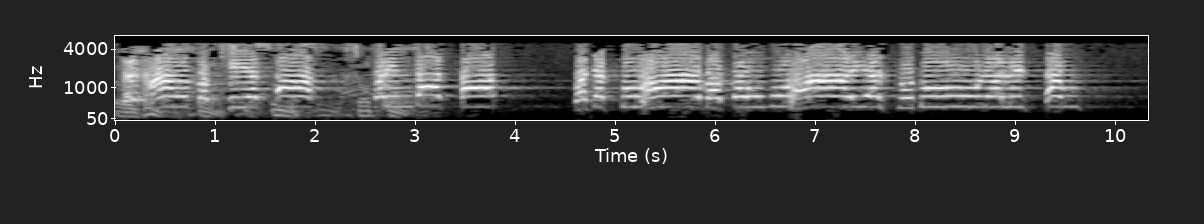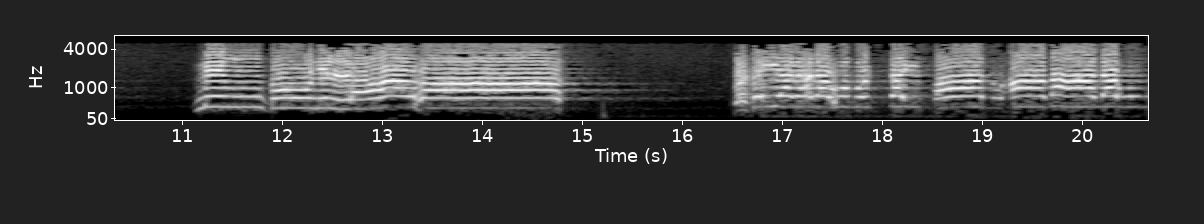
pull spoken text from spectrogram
پکھی اچھا پرندہ تھا بجتو بقومها يسجدون للشمس من دون الله وزين لهم الشيطان آمالهم۔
